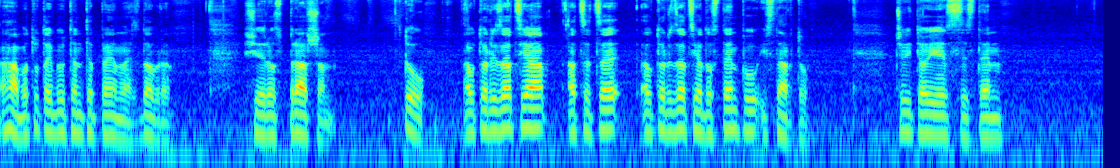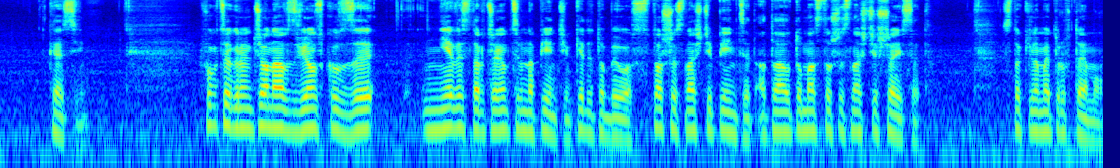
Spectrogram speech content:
Aha, bo tutaj był ten TPMS. Dobra. Się rozpraszam. Tu. Autoryzacja ACC, autoryzacja dostępu i startu. Czyli to jest system KESI. Funkcja ograniczona w związku z niewystarczającym napięciem. Kiedy to było? 116,500, a to auto ma 116,600. 100 km temu.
